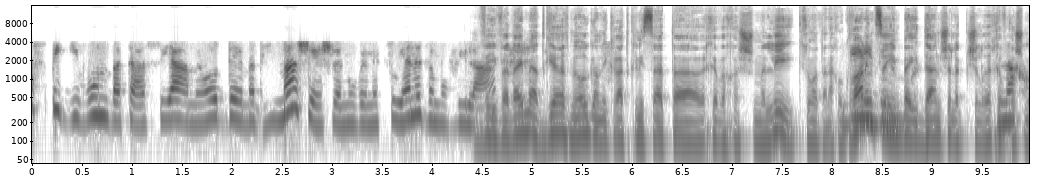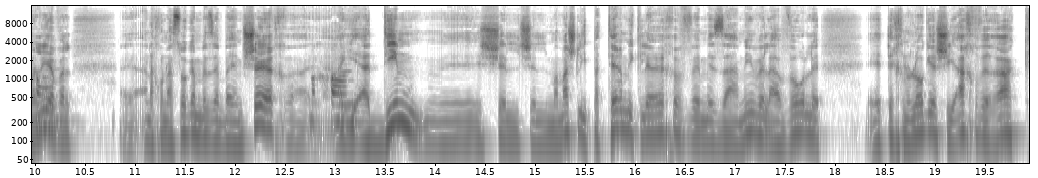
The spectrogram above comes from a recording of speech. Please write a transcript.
מספיק גיוון בתעשייה המאוד אה, מדהימה שיש לנו ומצוינת ומובילה. והיא ודאי מאתגרת מאוד גם לקראת כניסת הרכב החשמלי. זאת אומרת, אנחנו כבר נמצאים בעידן של, של רכב נכון. חשמלי, אבל אנחנו נעסוק גם בזה בהמשך. נכון. היעדים של, של ממש להיפטר מכלי רכב מזהמים ולעבור לטכנולוגיה שהיא אך ורק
